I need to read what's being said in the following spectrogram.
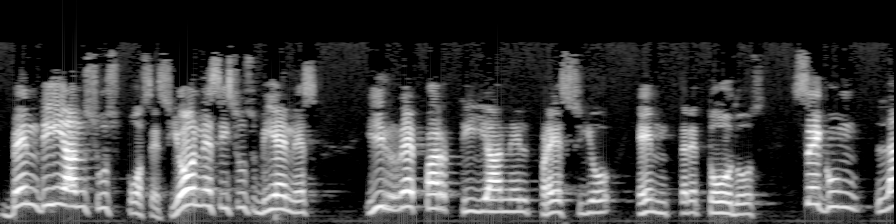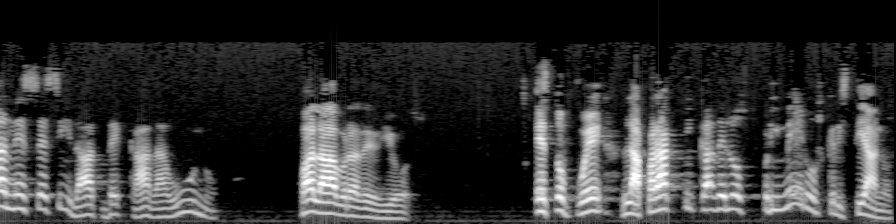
Vendían sus posesiones y sus bienes y repartían el precio entre todos según la necesidad de cada uno. Palabra de Dios. Esto fue la práctica de los primeros cristianos.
